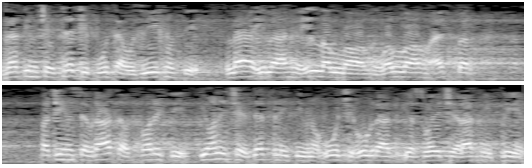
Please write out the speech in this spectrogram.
zatim će treći puta uzviknuti La ilaha illallah, wallahu akbar pa će im se vrata otvoriti i oni će definitivno ući u grad i osvojit će ratni plin.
